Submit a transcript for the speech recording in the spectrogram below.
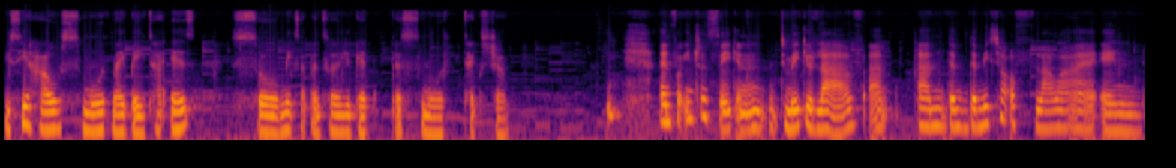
You see how smooth my batter is? So mix up until you get the smooth texture. And for interest's sake and to make you laugh um, um, the, the mixture of flour and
